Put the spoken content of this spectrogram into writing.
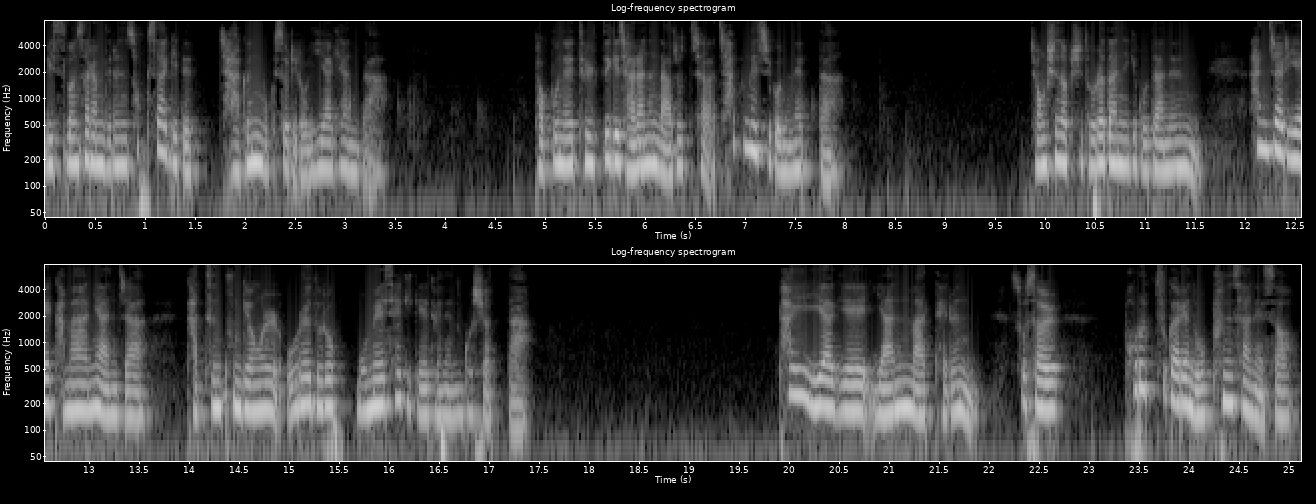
리스본 사람들은 속삭이듯 작은 목소리로 이야기한다. 덕분에 들뜨기 잘하는 나조차 차분해지고는 했다. 정신없이 돌아다니기보다는 한자리에 가만히 앉아 같은 풍경을 오래도록 몸에 새기게 되는 곳이었다. 파이 이야기의 얀 마텔은 소설 포르투갈의 높은 산에서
